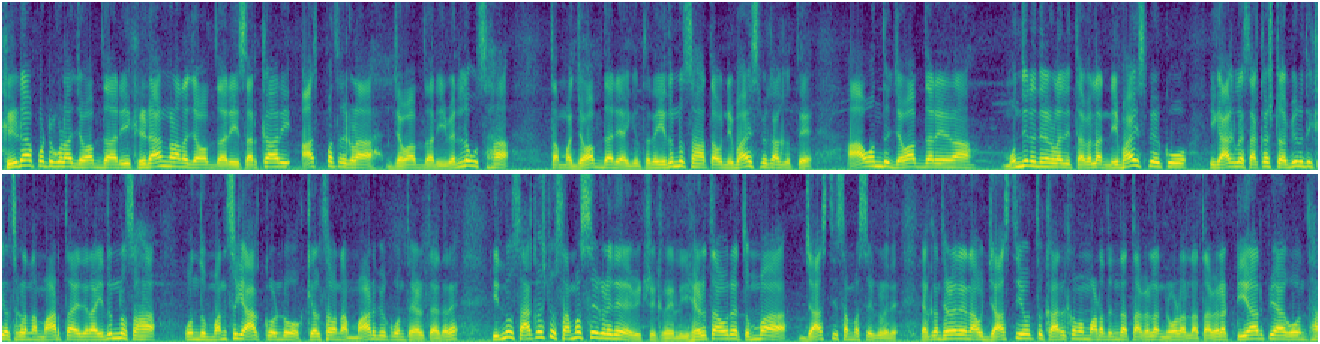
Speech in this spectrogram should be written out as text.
ಕ್ರೀಡಾಪಟುಗಳ ಜವಾಬ್ದಾರಿ, ಕ್ರೀಡಾಂಗಣದ ಜವಾಬ್ದಾರಿ, ಸರ್ಕಾರಿ ಆಸ್ಪತ್ರೆಗಳ ಜವಾಬ್ದಾರಿ, ಇವೆಲ್ಲವೂ ಸಹ ತಮ್ಮ ಜವಾಬ್ದಾರಿಯಾಗಿರ್ತದೆ. ಇದನ್ನು ಸಹ ತಾವು ನಿಭಾಯಿಸಬೇಕಾಗುತ್ತೆ. ಆ ಒಂದು ಜವಾಬ್ದಾರಿಯನ್ನು ಮುಂದಿನ ದಿನಗಳಲ್ಲಿ ತಾವೆಲ್ಲ ನಿಭಾಯಿಸಬೇಕು. ಈಗಾಗಲೇ ಸಾಕಷ್ಟು ಅಭಿವೃದ್ಧಿ ಕೆಲಸಗಳನ್ನು ಮಾಡ್ತಾ ಇದ್ದೀರಾ. ಇದನ್ನು ಸಹ ಒಂದು ಮನಸ್ಸಿಗೆ ಹಾಕ್ಕೊಂಡು ಕೆಲಸವನ್ನು ಮಾಡಬೇಕು ಅಂತ ಹೇಳ್ತಾ ಇದ್ದಾರೆ. ಇನ್ನೂ ಸಾಕಷ್ಟು ಸಮಸ್ಯೆಗಳಿದೆ ವೀಕ್ಷಕರಲ್ಲಿ. ಹೇಳ್ತಾ ಹೋದರೆ ತುಂಬ ಜಾಸ್ತಿ ಸಮಸ್ಯೆಗಳಿದೆ. ಯಾಕಂತ ಹೇಳಿದ್ರೆ ನಾವು ಜಾಸ್ತಿ ಹೊತ್ತು ಕಾರ್ಯಕ್ರಮ ಮಾಡೋದ್ರಿಂದ ತಾವೆಲ್ಲ ನೋಡಲ್ಲ. ತಾವೆಲ್ಲ ಟಿ ಆರ್ ಪಿ ಆಗುವಂತಹ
